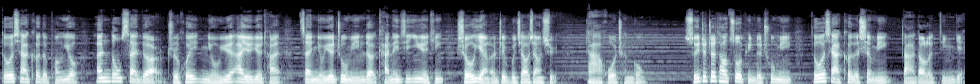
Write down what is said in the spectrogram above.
德沃夏克的朋友。安东·塞德尔指挥纽约爱乐乐团在纽约著名的卡内基音乐厅首演了这部交响曲，大获成功。随着这套作品的出名，德沃夏克的盛名达到了顶点。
